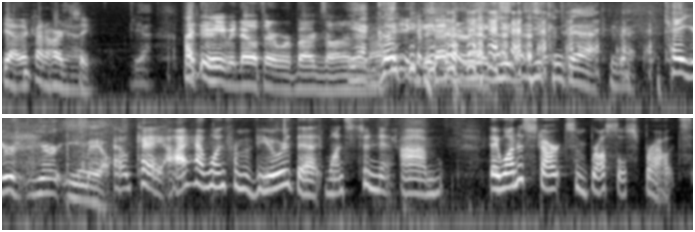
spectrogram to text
Yeah, they're kind of hard Yeah. to see. Yeah. I didn't even know if there were bugs on it. or Yeah, not. good. You can bet there you, you- you can bet. You. Kay, your your email. Okay, I have one from a viewer that wants to, kn- um, they want to start some Brussels sprouts.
